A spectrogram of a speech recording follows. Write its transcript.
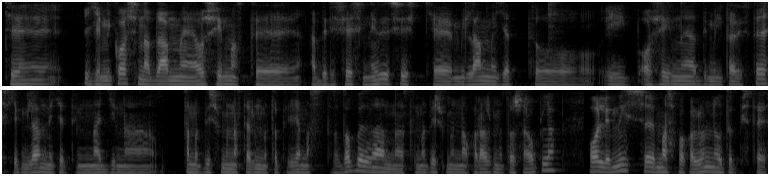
Και γενικώ συναντάμε όσοι είμαστε αντιρρησίες συνείδησης και μιλάμε για το. ή όσοι είναι αντιμιλιταριστές και μιλάνε για την ανάγκη να σταματήσουμε να στέλνουμε τα παιδιά μας στα στρατόπεδα, να σταματήσουμε να αγοράζουμε τόσα όπλα. Όλοι εμείς ε, μας αποκαλούν ουτοπιστέ.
